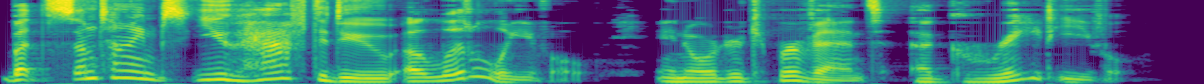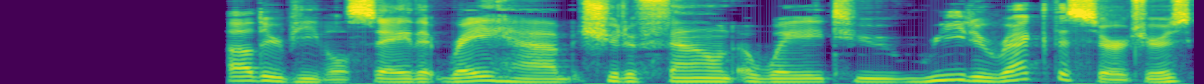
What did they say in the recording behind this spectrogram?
but sometimes you have to do a little evil in order to prevent a great evil. Other people say that Rahab should have found a way to redirect the searchers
